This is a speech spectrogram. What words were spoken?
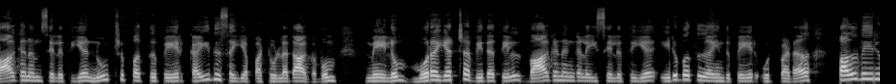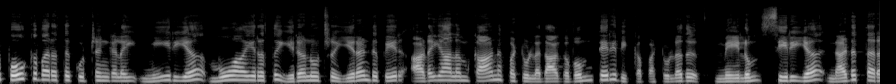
வாகனம் செலுத்திய நூற்று பத்து பேர் கைது செய்யப்பட்டுள்ளதாகவும் மேலும் முறையற்ற விதத்தில் வாகனங்களை செலுத்திய இருபத்தி ஐந்து பேர் உட்பட பல்வேறு போக்குவரத்து குற்றங்களை மீறிய மூவாயிரத்து இருநூற்று இரண்டு பேர் அடையாளம் காணப்பட்டுள்ளதாகவும் தெரிவிக்கப்பட்டுள்ளது. மேலும் சிறிய நடுத்தர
